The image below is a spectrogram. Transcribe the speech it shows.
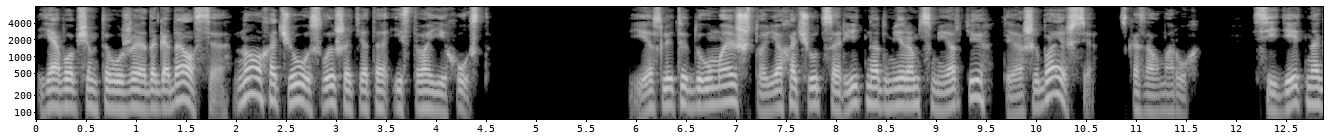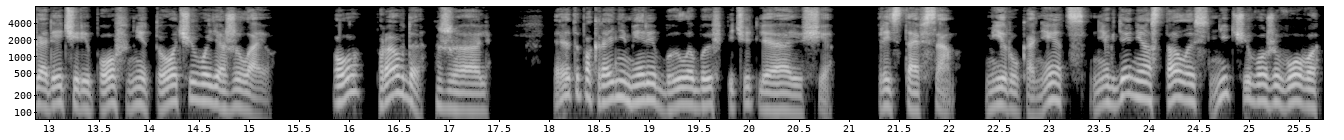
Я, в общем-то, уже догадался, но хочу услышать это из твоих уст. «Если ты думаешь, что я хочу царить над миром смерти, ты ошибаешься», — сказал Марух. «Сидеть на горе черепов не то, чего я желаю». «О, правда? Жаль. Это, по крайней мере, было бы впечатляюще. Представь сам, миру конец, нигде не осталось ничего живого,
